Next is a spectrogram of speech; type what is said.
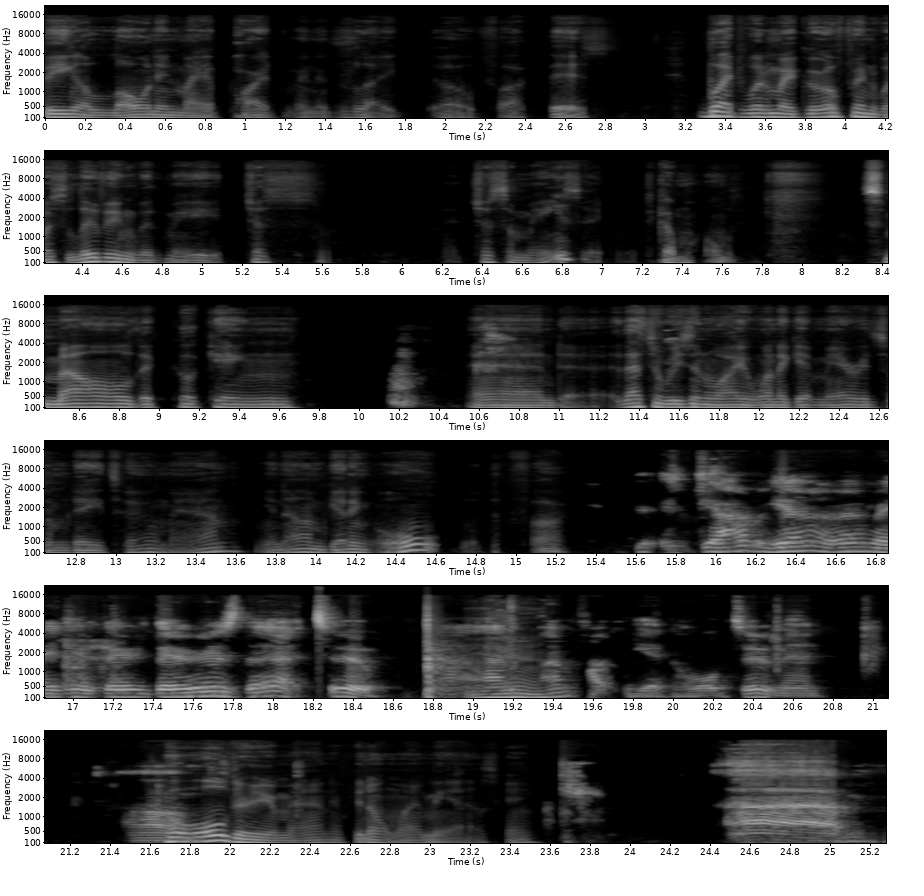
being alone in my apartment it's like oh fuck this but when my girlfriend was living with me just just amazing to come home smell the cooking and uh, that's the reason why i want to get married someday too man you know i'm getting old what the fuck Yeah, yeah. I mean, there, there is that too. I, I'm, I'm fucking getting old too, man. how Um, old are you man if you don't mind me asking um,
